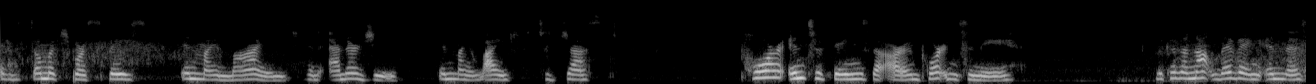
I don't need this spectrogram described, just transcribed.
I have so much more space in my mind and energy in my life to just pour into things that are important to me because I'm not living in this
